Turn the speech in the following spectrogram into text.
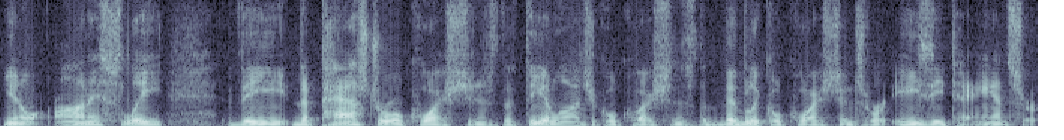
you know, honestly, the, the pastoral questions, the theological questions, the biblical questions were easy to answer.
